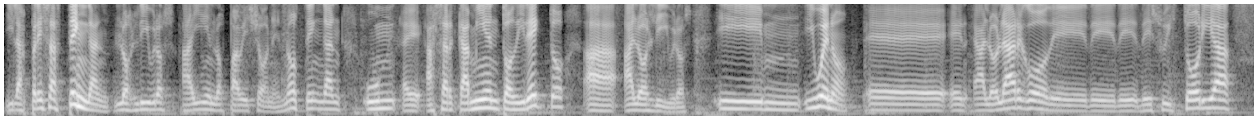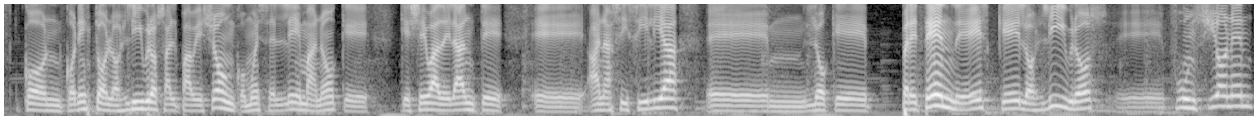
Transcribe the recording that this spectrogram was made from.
y las presas tengan los libros ahí en los pabellones, no tengan un acercamiento directo a, los libros. Y, mm, bueno, eh, a lo largo de, su historia, con, con esto, los libros al pabellón, como es el lema ¿no? que, lleva adelante eh, Ana Sicilia, eh, mm, lo que pretende es que los libros funcionen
